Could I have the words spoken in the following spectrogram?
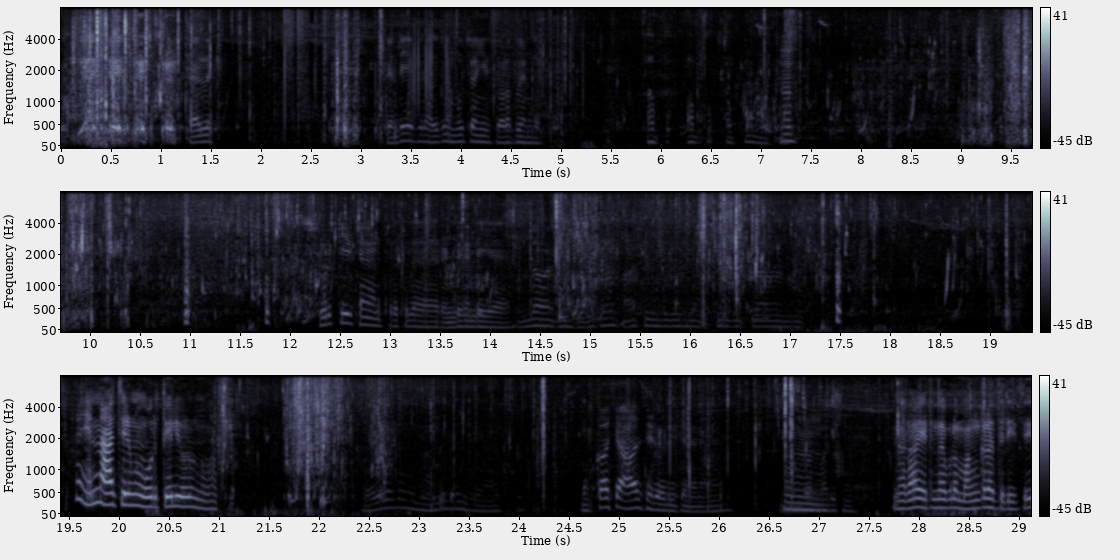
கல் கெண்டையை பேர் அதுக்குள்ள மூச்சு வாங்கிடுச்சு வளர்ப்பு வேண்டாம் அப்பு அப்பு அப்பு சுருக்கி இருக்கேன் அடுத்த இடத்துல ரெண்டு கண்டைய. என்ன ஆச்சரியம் ஒரு தெளிவோடு ஒன்று மாட்டல முக்கால்வாசி ஆள் சைடு ஓடிட்டேன் நான் என்னடா இருந்தாப்புல மங்களா தெரியுது.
